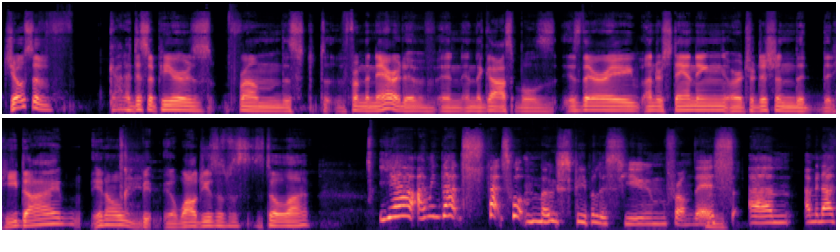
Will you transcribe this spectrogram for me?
Joseph kind of disappears from the from the narrative in, in the gospels. Is there a understanding or a tradition that that he died you know, be, you know while jesus was still alive? Yeah i mean that's that's what most people assume from this. Mm. um i mean I,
